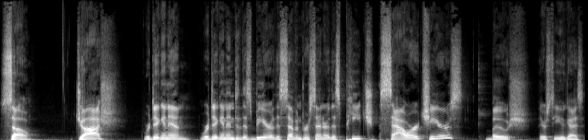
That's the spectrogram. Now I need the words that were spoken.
So, Josh, we're digging in. We're digging into this beer, the seven percenter, this peach sour. Cheers, boosh. Here's to you guys.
